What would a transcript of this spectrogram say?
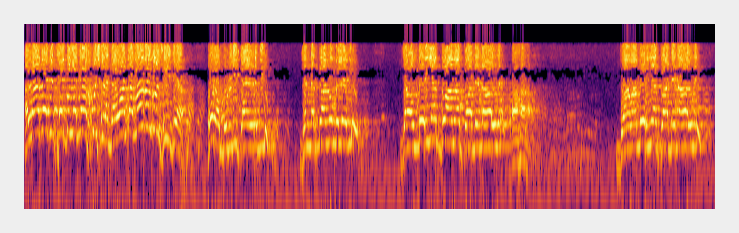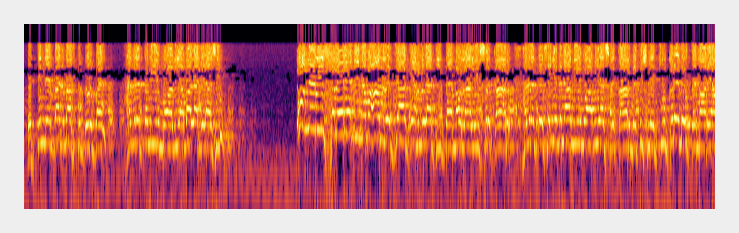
اللہ کا جتنے کو لگا، خوش لگا، وہ آتا، میں بالکل ٹھیک ہے ہوں بڑھڑی کہنے لگی جنت ملے گی۔ جاؤ میری دعوا تے دعوا میرا تے نے۔ یہ تین بد بخت تر پے، حضرت امیر معاویہ والا جڑا سی انہیں بھی سویرے کی نماز جا کے حملہ کیتا ہے۔ مولا علی سرکار، حضرت سیدنا امیر معاویہ سرکار دے پچھلے چوکڑے دے اتنے ماریا۔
